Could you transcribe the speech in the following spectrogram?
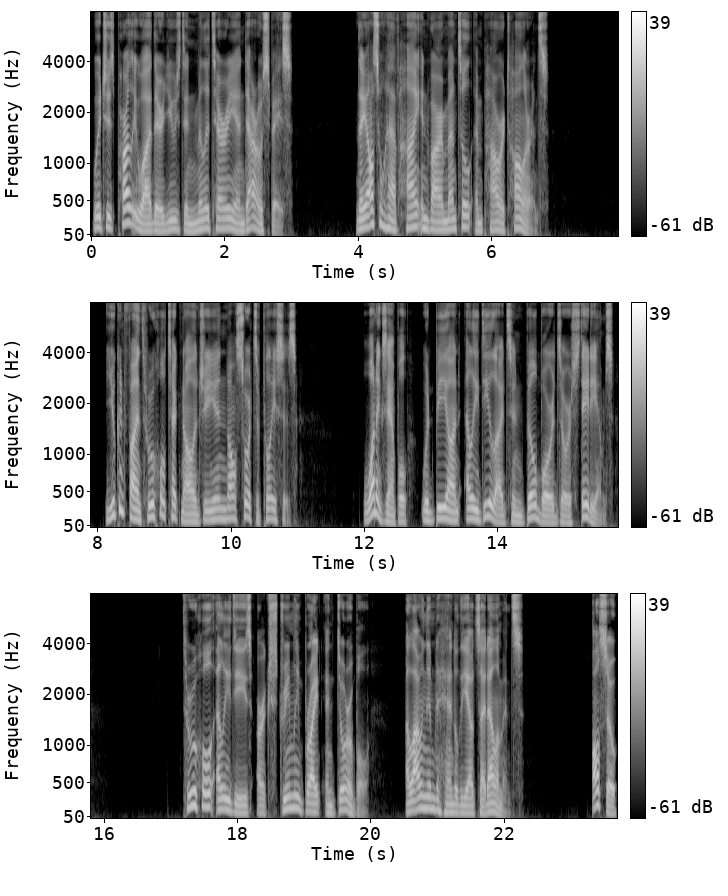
which is partly why they are used in military and aerospace. They also have high environmental and power tolerance. You can find through-hole technology in all sorts of places. One example would be on LED lights in billboards or stadiums. Through hole LEDs are extremely bright and durable, allowing them to handle the outside elements. Also,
